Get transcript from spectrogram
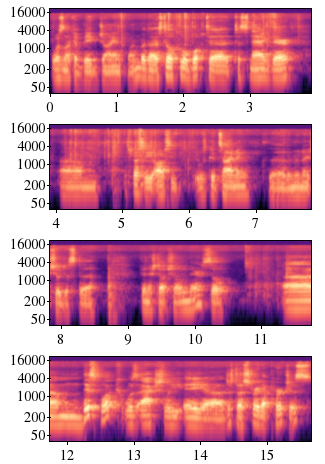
it wasn't like a big giant one, but uh, still a cool book to, to snag there. Um, especially, obviously, it was good timing. The, the Moon Knight show just uh, finished up showing there. So um, this book was actually a uh, just a straight up purchase.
